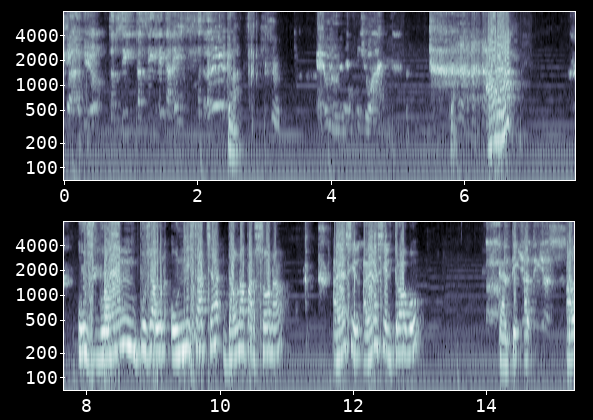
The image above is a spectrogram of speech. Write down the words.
Clar, tio. Tot sigui, tot sigui que calés. clar. Euros, eh, Joan. Ara us volem posar un, un missatge d'una persona a veure, si, a veure si el trobo que el tinc, el, el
